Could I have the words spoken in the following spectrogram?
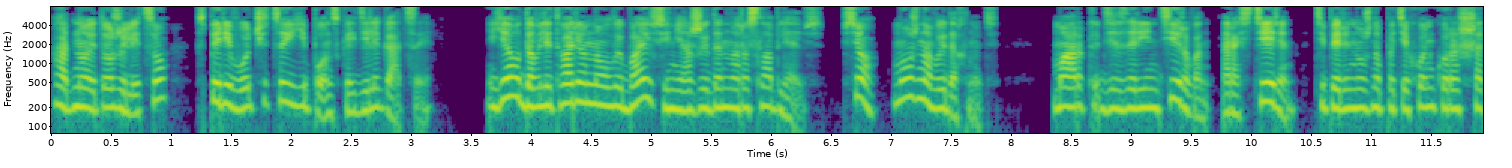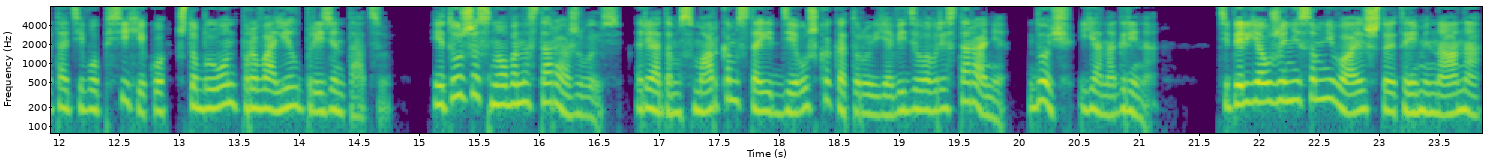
одно и то же лицо с переводчицей японской делегации. Я удовлетворенно улыбаюсь и неожиданно расслабляюсь. Все, можно выдохнуть. Марк дезориентирован, растерян, теперь нужно потихоньку расшатать его психику, чтобы он провалил презентацию. И тут же снова настораживаюсь. Рядом с Марком стоит девушка, которую я видела в ресторане, дочь Яна Грина. Теперь я уже не сомневаюсь, что это именно она,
